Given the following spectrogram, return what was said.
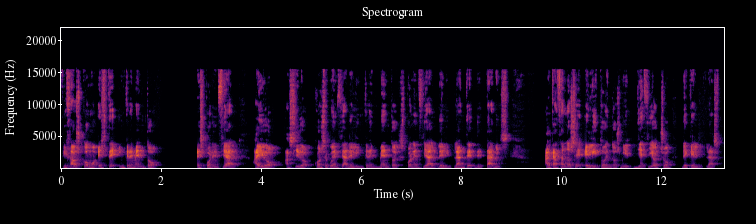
Fijaos cómo este incremento exponencial ha, ido, ha sido consecuencia del incremento exponencial del implante de TAVIS, alcanzándose el hito en 2018 de que las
